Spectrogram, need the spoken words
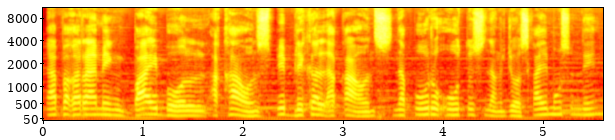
Napakaraming Bible accounts, biblical accounts na puro utos ng Diyos. Kaya mong sundin?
